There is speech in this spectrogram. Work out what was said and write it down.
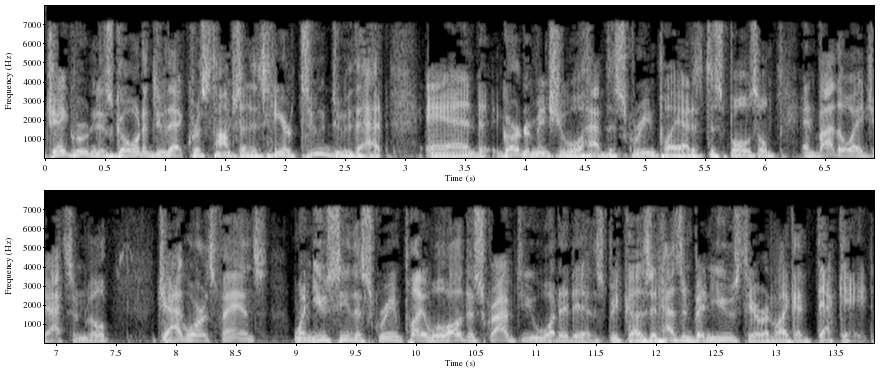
Jay Gruden is going to do that. Chris Thompson is here to do that. And Gardner Minshew will have the screenplay at his disposal. And by the way, Jacksonville, Jaguars fans, when you see the screenplay, we'll all describe to you what it is because it hasn't been used here in like a decade.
